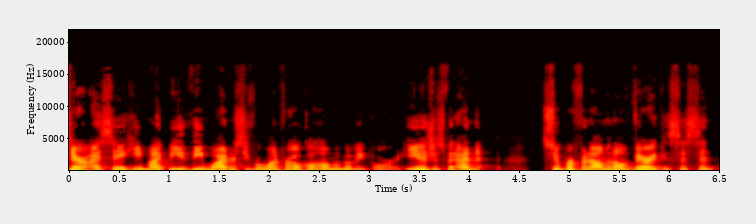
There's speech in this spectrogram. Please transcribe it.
dare I say he might be the wide receiver one for Oklahoma moving forward. He is just an super phenomenal, very consistent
